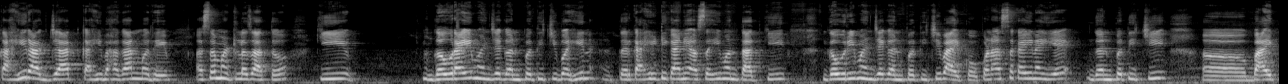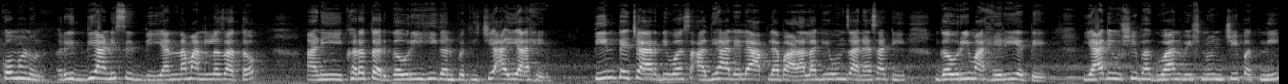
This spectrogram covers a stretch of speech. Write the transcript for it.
काही राज्यात काही भागांमध्ये असं म्हटलं जातं की गौराई म्हणजे गणपतीची बहीण तर काही ठिकाणी असंही म्हणतात की गौरी म्हणजे गणपतीची बायको. पण असं काही नाही आहे गणपतीची बायको म्हणून रिद्धी आणि सिद्धी यांना मानलं जातं. आणि खरं तर गौरी ही गणपतीची आई आहे. तीन ते चार दिवस आधी आलेल्या आपल्या बाळाला घेऊन जाण्यासाठी गौरी माहेरी येते. या दिवशी भगवान विष्णूंची पत्नी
